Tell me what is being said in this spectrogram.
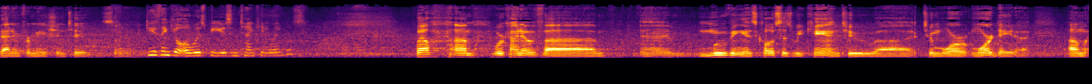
that information too. So. Do you think you'll always be using 10K labels? Well, um, we're kind of uh, uh, moving as close as we can to uh, to more more data. Um,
